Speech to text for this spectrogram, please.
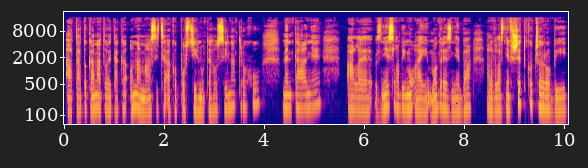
A táto Kanato je taká, ona má síce ako postihnutého syna trochu mentálne, ale zniesla by mu aj modré z neba, ale vlastne všetko, čo robí,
